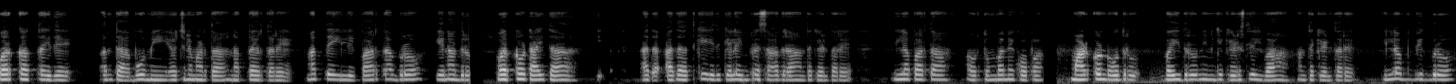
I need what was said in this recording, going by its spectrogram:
ವರ್ಕ್ ಆಗ್ತಾ ಇದೆ. ಅಂತ ಭೂಮಿ ಯೋಚನೆ ಮಾಡ್ತಾ ನಗ್ತಾ ಇರ್ತಾರೆ. ಮತ್ತೆ ಇಲ್ಲಿ ಪಾರ್ಥ, ಬ್ರೋ, ಏನಾದ್ರು ವರ್ಕೌಟ್ ಆಯ್ತಾ? ಅದ ಅದ ಅದಕ್ಕೆ ಇದಕ್ಕೆಲ್ಲ ಇಂಪ್ರೆಸ್ ಆದ್ರಾ ಅಂತ ಕೇಳ್ತಾರೆ. ಇಲ್ಲ ಪಾರ್ಥ, ಅವ್ರು ತುಂಬಾನೇ ಕೋಪ. ಮಾಡ್ಕೊಂಡು ಹೋದ್ರು. ಬೈದ್ರು, ನಿನ್ಗೆ ಕೇಳಿಸ್ಲಿಲ್ವಾ ಅಂತ ಕೇಳ್ತಾರೆ. ಇಲ್ಲ ಬಿಗ್ ಬ್ರೋ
